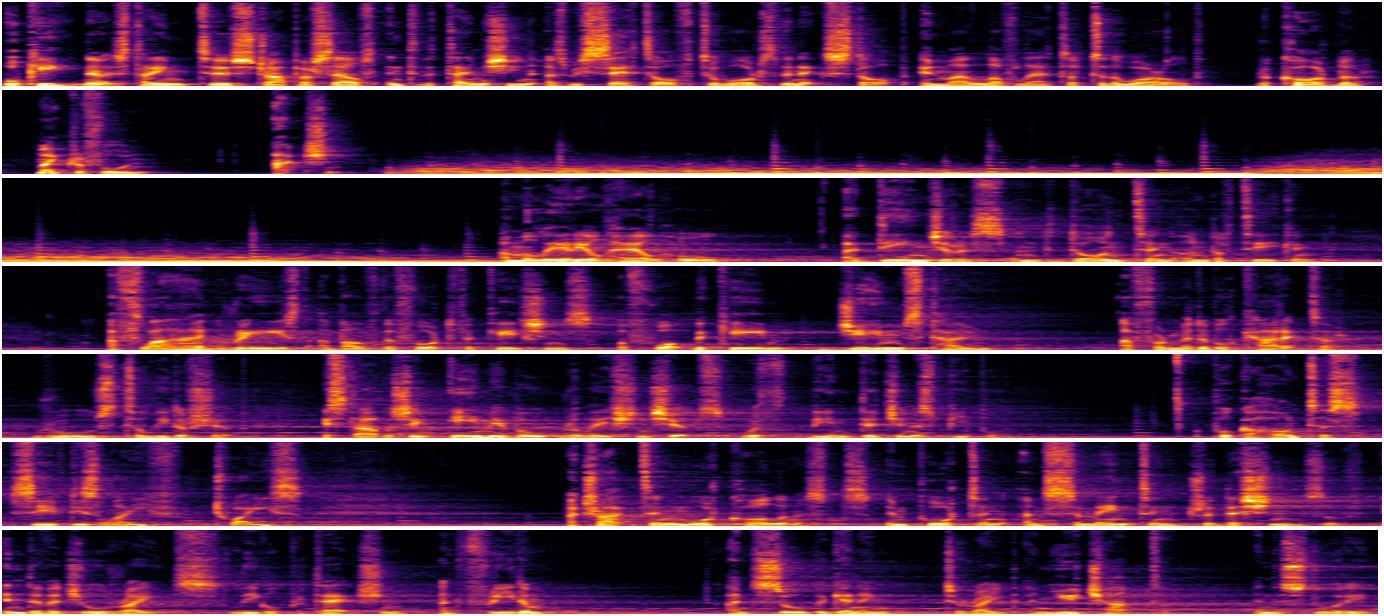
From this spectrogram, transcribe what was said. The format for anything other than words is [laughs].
Okay, now it's time to strap ourselves into the time machine as we set off towards the next stop in my love letter to the world. Recorder, microphone, action. A malarial hellhole, a dangerous and daunting undertaking. A flag raised above the fortifications of what became Jamestown. A formidable character rose to leadership, establishing amiable relationships with the indigenous people. Pocahontas saved his life twice, attracting more colonists, importing and cementing traditions of individual rights, legal protection, and freedom, and so beginning to write a new chapter in the story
